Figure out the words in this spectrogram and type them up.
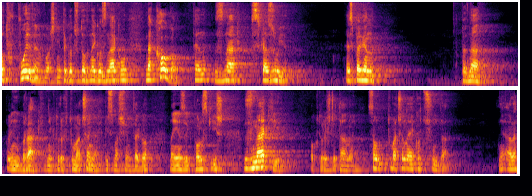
pod wpływem właśnie tego cudownego znaku, na kogo ten znak wskazuje. To jest pewien, pewna, pewien brak w niektórych tłumaczeniach Pisma Świętego na język polski, iż znaki, o których czytamy, są tłumaczone jako cuda. Nie? Ale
